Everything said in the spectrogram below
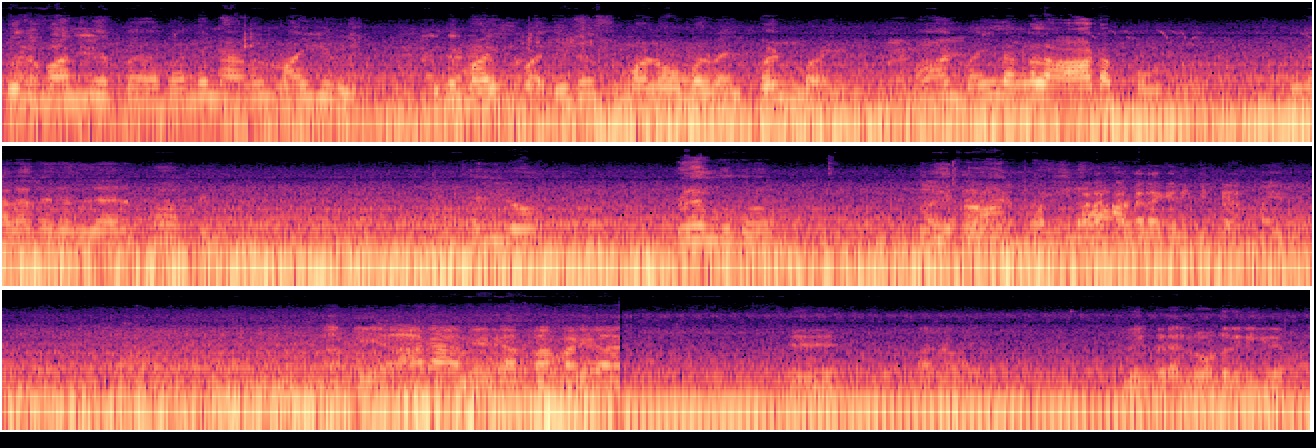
இது வந்து வந்து நாங்கள் மயில். இது மயில் இது சும்மா நோமல் மயில் பெண் மயில். ஆண் மயில் அங்கே ஆட போகுது. நீங்கள் அழகு பார்ப்பீங்க சரியோ விளங்குதோ? ஆண் வெங்கட கிரவுண்டுக்கு நிற்கிறப்ப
